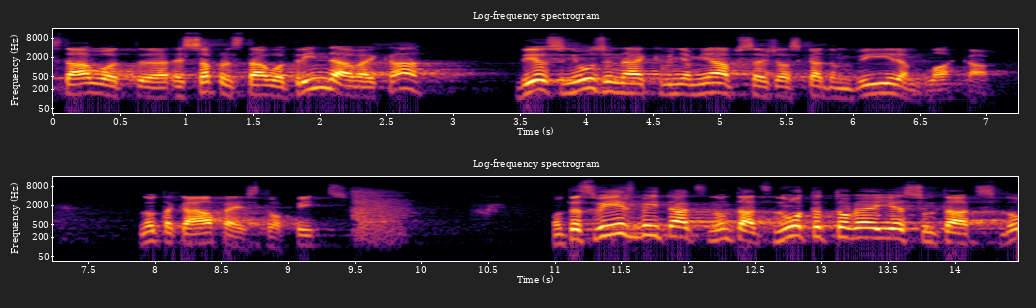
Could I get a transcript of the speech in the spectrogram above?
stāvot, es sapratu, stāvot rindā vai kā, Dievs viņu uzrunāja, ka viņam jāapsēžās kādam vīram blakām. Nu, tā kā apēst to picu. Un tas vīrs bija tāds, nu, tāds notatovējies un tāds, nu,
